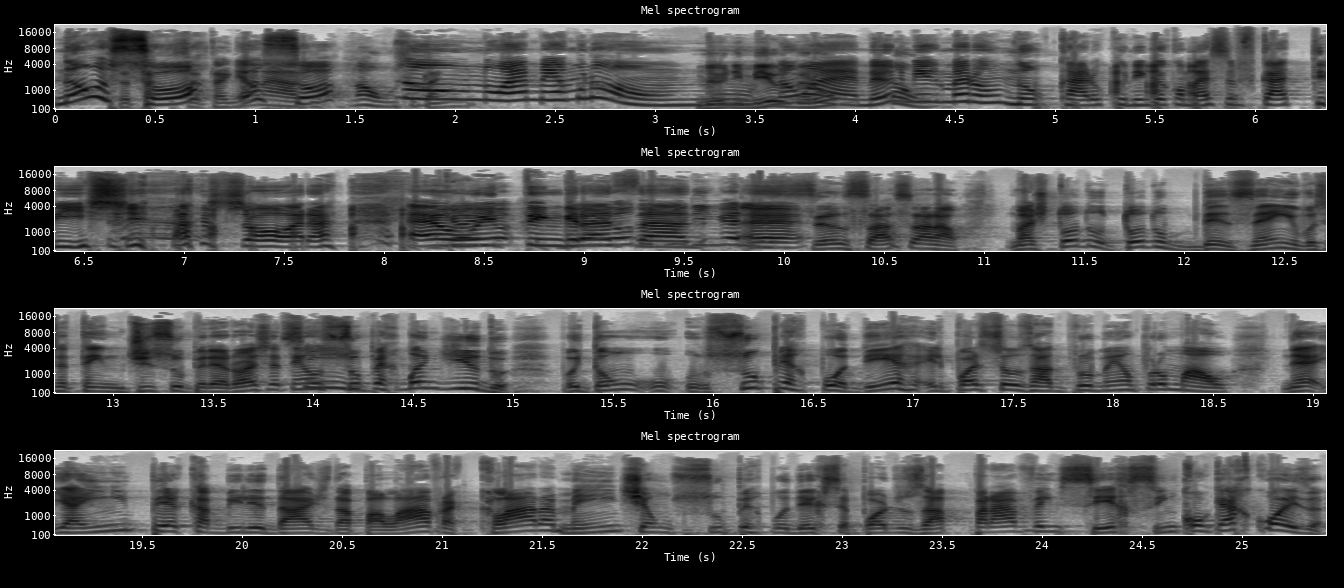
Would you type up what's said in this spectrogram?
Não, eu Você tá- sou, você tá eu sou. Não, Não, você tá não, é mesmo, não. Meu Não- inimigo Não número é, meu Não. inimigo número um. Não, cara, o Coringa começa a ficar triste, chora. É Ganhou- muito engraçado. É. Sensacional. Mas todo, todo desenho você tem de super-herói, você tem o Sim. super bandido. Então, o, o superpoder, ele pode ser usado pro bem ou pro mal, né? E a impecabilidade da palavra, claramente é um superpoder que você pode usar pra vencer sim qualquer coisa,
